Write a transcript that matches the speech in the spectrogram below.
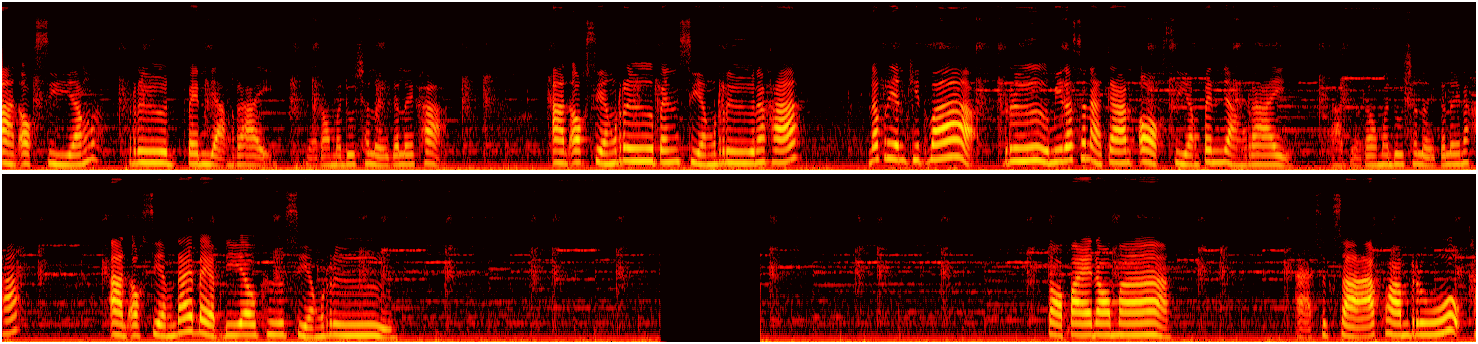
อ่านออกเสียง รือเป็นอย่างไร เดี๋ยวเรามาดูเฉลยกันเลยค่ะ อ่านออกเสียงรือเป็นเสียงรือนะคะ นักเรียนคิดว่า รือมีลักษณะการออกเสียงเป็นอย่างไร เดี๋ยวเรามาดูเฉลยกันเลยนะคะ อ่านออกเสียงได้แบบเดียวคือเสียงรือต่อไปเรามา ศึกษาความรู้ค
